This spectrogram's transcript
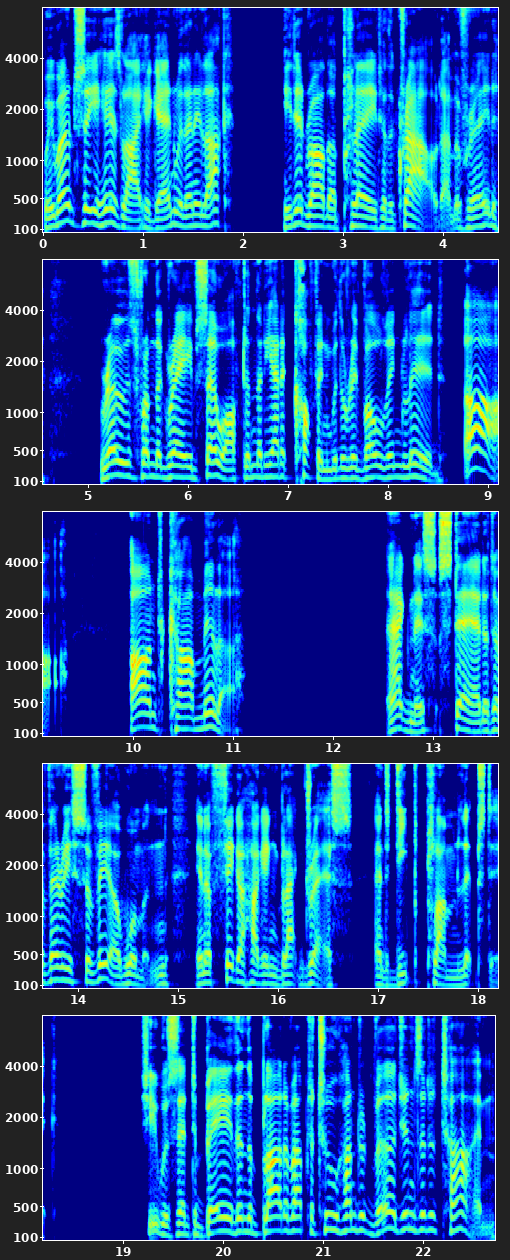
We won't see his like again with any luck. He did rather play to the crowd, I'm afraid. Rose from the grave so often that he had a coffin with a revolving lid. Ah! Aunt Carmilla. Agnes stared at a very severe woman in a figure hugging black dress and deep plum lipstick. She was said to bathe in the blood of up to two hundred virgins at a time,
